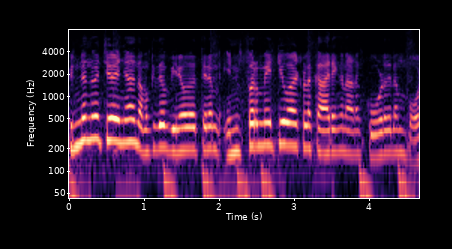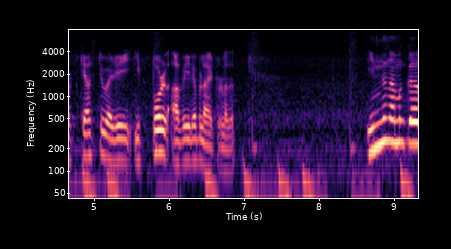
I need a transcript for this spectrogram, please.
പിന്നെന്ന് വെച്ച് കഴിഞ്ഞാൽ നമുക്കിത് വിനോദത്തിനും ഇൻഫർമേറ്റീവ് ആയിട്ടുള്ള കാര്യങ്ങളാണ് കൂടുതലും പോഡ്കാസ്റ്റ് വഴി ഇപ്പോൾ അവൈലബിൾ ആയിട്ടുള്ളത്. ഇന്ന് നമുക്ക്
